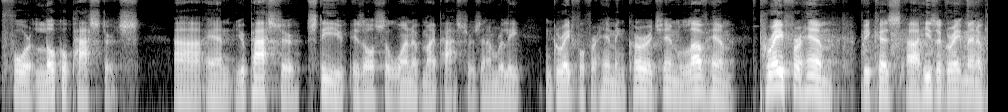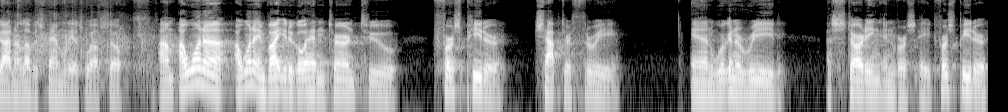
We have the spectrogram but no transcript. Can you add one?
for local pastors. Uh, and your pastor, Steve, is also one of my pastors, and I'm really grateful for him. Encourage him, love him, pray for him because uh, he's a great man of God, and I love his family as well. So um, I want to I wanna invite you to go ahead and turn to 1 Peter chapter 3, and we're going to read uh, starting in verse 8. 1 Peter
